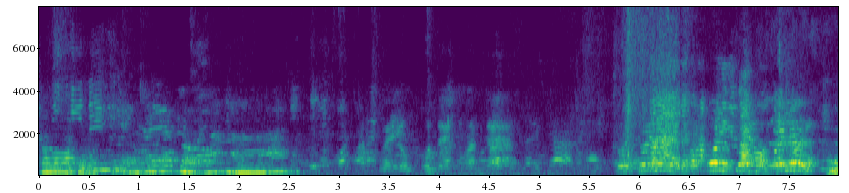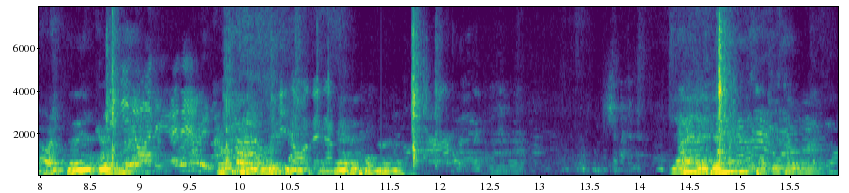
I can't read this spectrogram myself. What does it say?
ก็เสียงแรกก่อนนะคะ นะครับใจเย็นๆนะเขาเข้ายังไม่ถึงสัญญาให้ผมเลยนะย้ายไหนจะให้ผมไปทำงานเข้า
